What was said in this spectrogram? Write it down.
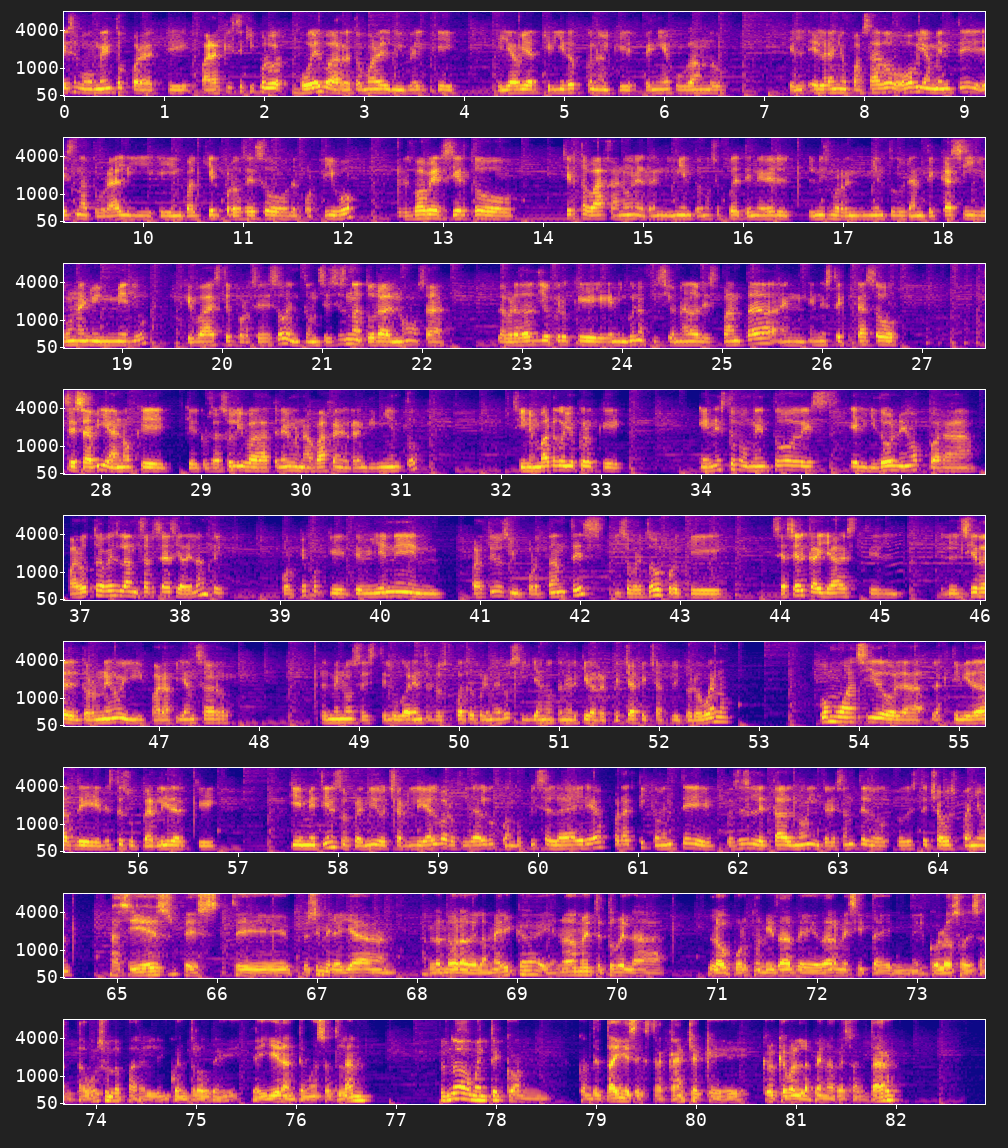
es el momento para que, para que este equipo vuelva a retomar el nivel que, que ya había adquirido, con el que venía jugando el, año pasado. Obviamente es natural y, en cualquier proceso deportivo pues va a haber cierto, cierta baja ¿no? en el rendimiento. No se puede tener el, mismo rendimiento durante casi un año y medio que va este proceso. Entonces es natural, ¿no? O sea, la verdad yo creo que a ningún aficionado le espanta. En este caso se sabía, ¿no? Que, el Cruz Azul iba a tener una baja en el rendimiento. Sin embargo, yo creo que en este momento es el idóneo para, para otra vez lanzarse hacia adelante. ¿Por qué? Porque te vienen partidos importantes y sobre todo porque se acerca ya este, el, cierre del torneo y para afianzar al menos este lugar entre los cuatro primeros y ya no tener que ir a repechaje, Charlie. Pero bueno, ¿cómo ha sido la, la actividad de, de este superlíder que que me tiene sorprendido, Charlie Álvaro Fidalgo, cuando pisa el aire, prácticamente pues es letal, ¿no? Interesante lo, lo, de este chavo español. Así es, este, pues sí, mira, ya hablando ahora del América, eh, nuevamente tuve la, la, oportunidad de darme cita en el Coloso de Santa Úrsula para el encuentro de, de ayer ante Mazatlán. Pues nuevamente con, con detalles extra cancha que creo que vale la pena resaltar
